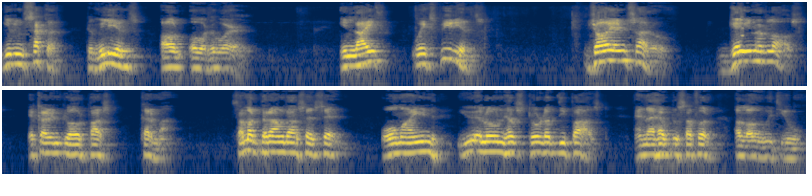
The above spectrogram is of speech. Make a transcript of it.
giving succor to millions all over the world. In life, we experience joy and sorrow, gain or loss, according to our past karma. Samartha Ramadas has said, O mind, you alone have stored up the past, and I have to suffer along with you.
